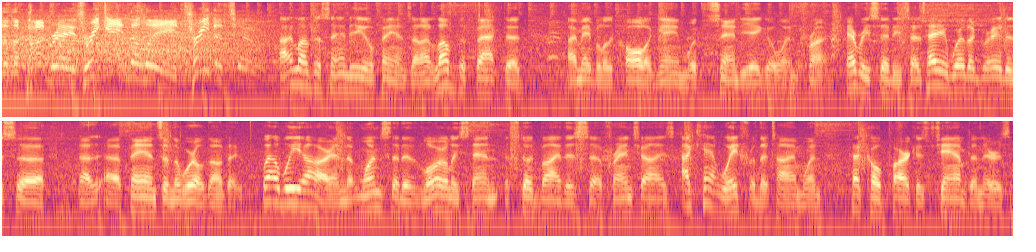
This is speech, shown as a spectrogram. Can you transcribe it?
Do the Padres regain the lead, three to two. I love the San Diego fans, and I love the fact that I'm able to call a game with San Diego in front. Every city says, hey, we're the greatest uh, uh, uh, fans in the world, don't they? Well, we are, and the ones that have loyally stand, stood by this uh, franchise, I can't wait for the time when Petco Park is jammed and there's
